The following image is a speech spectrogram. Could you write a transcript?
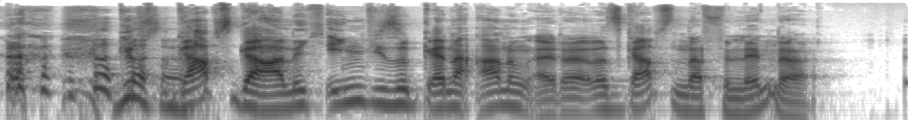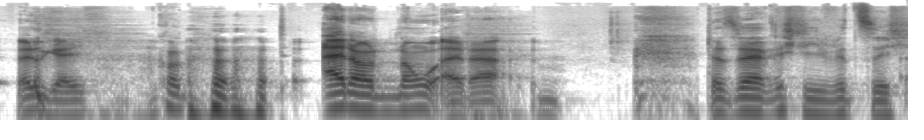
Gibt's, gab's gar nicht, irgendwie so, keine Ahnung, Alter. Was gab's denn da für Länder? Weiß gar nicht. I don't know, Alter. Das wäre richtig witzig.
